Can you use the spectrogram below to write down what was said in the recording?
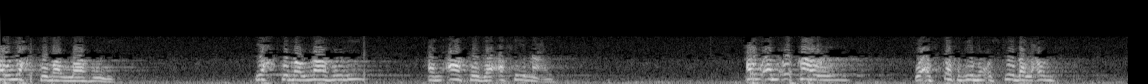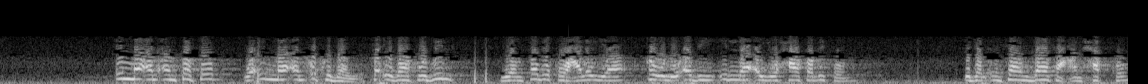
أو يحكم الله لي. يحكم الله لي أن آخذ أخي معي. أو أن أقاوم وأستخدم أسلوب العنف. إما أن أنتصر وإما أن أخذل فإذا خذلت ينطبق علي قول أبي إلا أن يحاط بكم. إذا الإنسان دافع عن حقه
